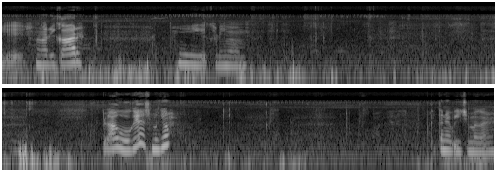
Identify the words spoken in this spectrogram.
ये हमारी कार, ये खड़ी मैम प्लाग हो गया इसमें क्यों? कितने बीच में गए?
